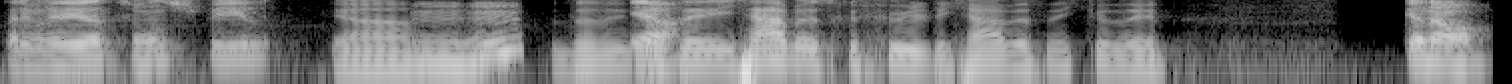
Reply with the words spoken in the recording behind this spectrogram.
bei dem Relegationsspiel? ja. Mhm. Das, Ja. das, ich habe es gefühlt, ich habe es nicht gesehen. Genau.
